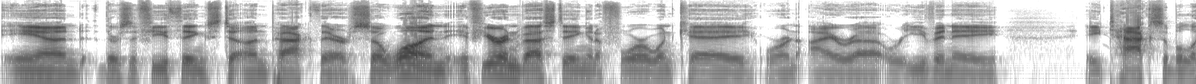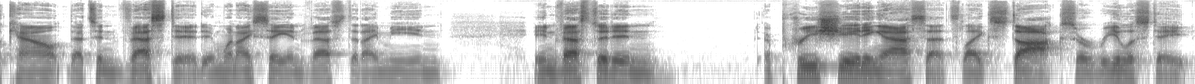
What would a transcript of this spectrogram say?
And there's a few things to unpack there. So, one, if you're investing in a 401k or an IRA or even a, a taxable account that's invested, and when I say invested, I mean invested in appreciating assets like stocks or real estate,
